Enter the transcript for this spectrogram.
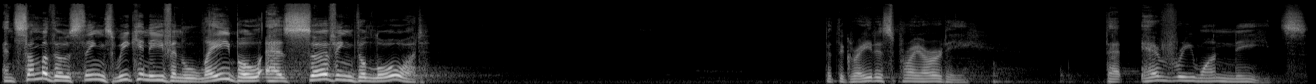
And some of those things we can even label as serving the Lord. But the greatest priority that everyone needs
